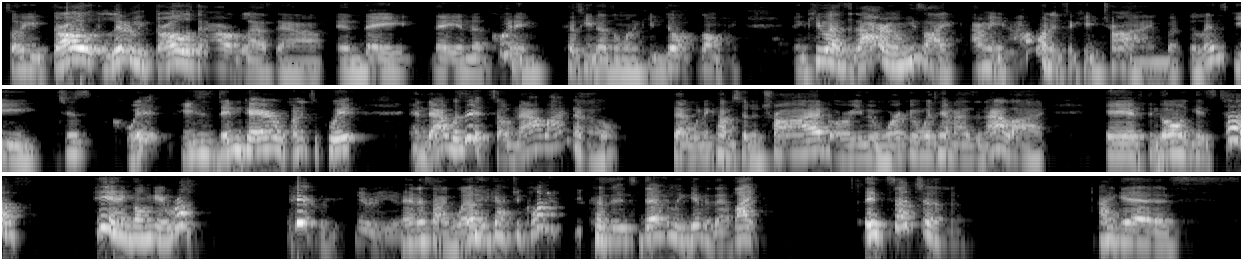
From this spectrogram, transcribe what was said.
So he throw literally throws the hourglass down, and they they end up quitting because he doesn't want to keep do- going. And Q has a diary room. He's like, I mean, I wanted to keep trying, but Jelinsky just quit. He just didn't care, wanted to quit, and that was it. So now I know that when it comes to the tribe or even working with him as an ally, if the going gets tough, he ain't gonna get rough. Period. Period. And it's like, well, he got you clocked because it's definitely given that. Like, it's such a, I guess,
